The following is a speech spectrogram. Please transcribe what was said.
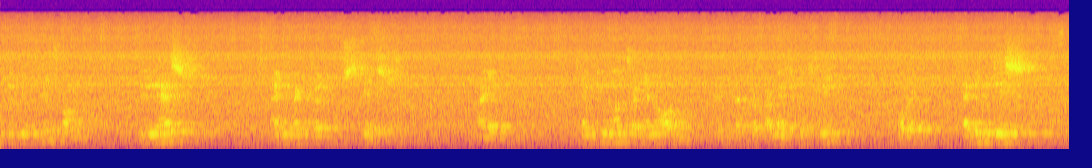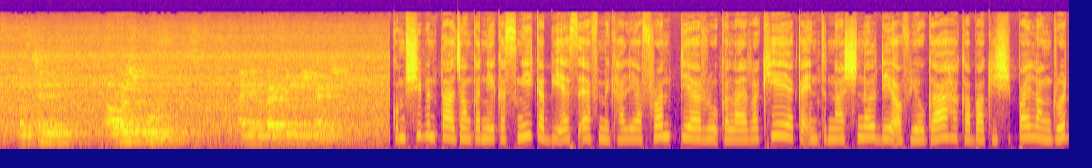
into the free from illness and mental stress. I thank you once again all, and Dr. Kame especially, for having this function in our school and inviting me as kumshi benta jong ka ne ka sngi ka bsf meghalaya frontier ru kala rakhe ya ka international day of yoga ha ka ba ki sipai lang rut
